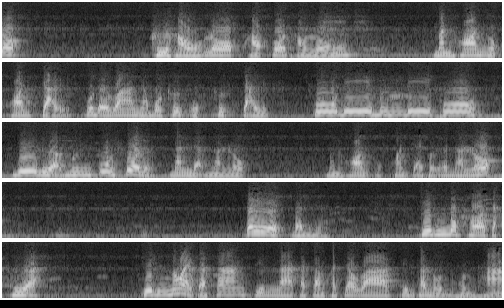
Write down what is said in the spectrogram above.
รกคือเฮาโลภเฮาโกรธเฮาหลง มันห้อนหนกห้อนใจ ผู้ใดว่าอย่างบทึกอกทึกใจ กูดีมึงดีกูดีเหลือมึงกูซั่วเลยนั่นแหละนรก มันห้อนอกห้อนใจเพราะเอิญนรกเตดบันเนี่ยกินไม่พอจากเถือกินน้อยกับสร้างกินลากระจำขจาวากินถนนหนทาง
